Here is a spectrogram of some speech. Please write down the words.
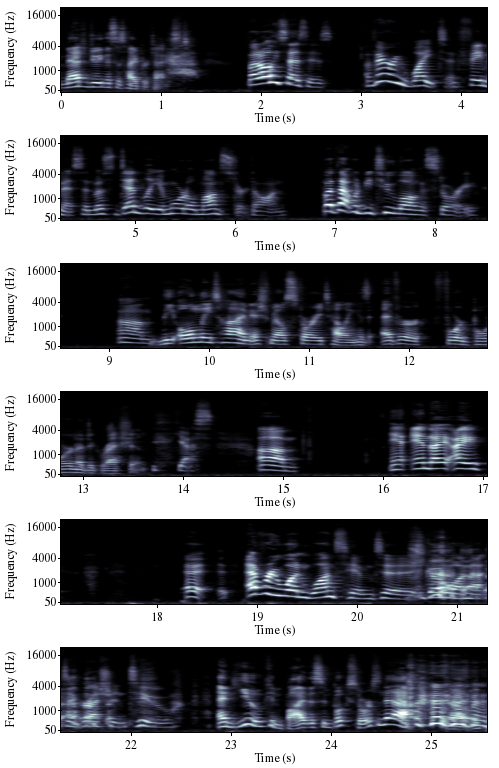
imagine doing this as hypertext. But all he says is, "A very white and famous and most deadly immortal monster, Don." But that would be too long a story. Um, The only time Ishmael's storytelling has ever forborne a digression. yes. Um, and, and I, I uh, everyone wants him to go on that digression too. And you can buy this in bookstores now. No,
